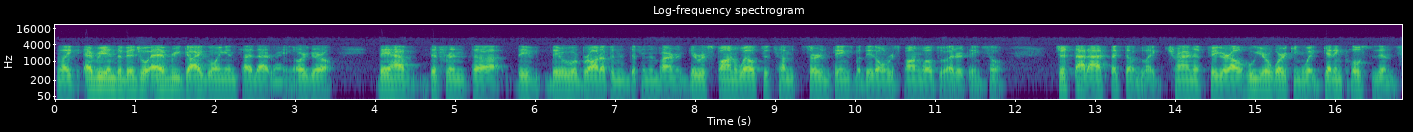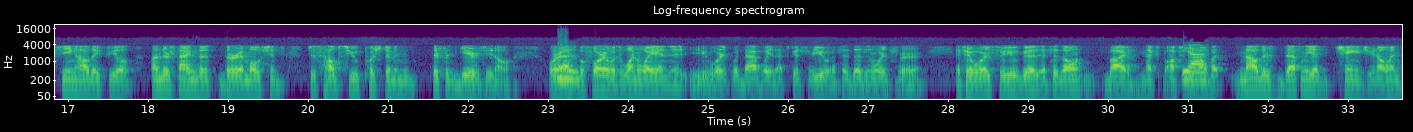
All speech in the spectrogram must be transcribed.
like every individual, every guy going inside that ring or girl, they have different. uh They they were brought up in a different environment. They respond well to some certain things, but they don't respond well to other things. So just that aspect of like trying to figure out who you're working with, getting close to them, seeing how they feel, understanding the, their emotions just helps you push them in different gears, you know. Whereas mm-hmm. before it was one way and it, you work with that way, that's good for you. If it doesn't work for, if it works for you, good. If it don't, bye, next box, yeah. you know. But now there's definitely a change, you know. And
